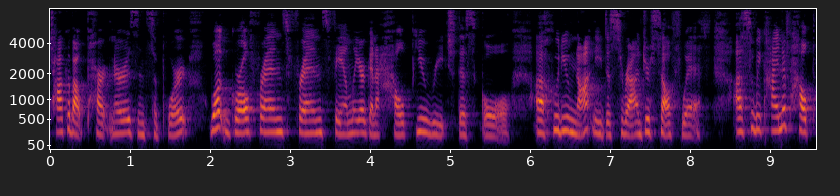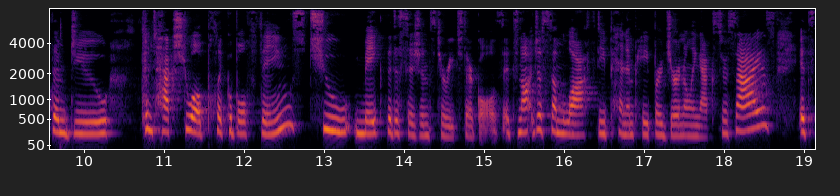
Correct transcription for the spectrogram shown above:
talk about partners and support. What girlfriends, friends, family are going to help you reach this goal? Uh, who do you not need to surround yourself with? Uh, so we kind of help them do contextual applicable things to make the decisions to reach their goals. It's not just some lofty pen and paper journaling exercise. It's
